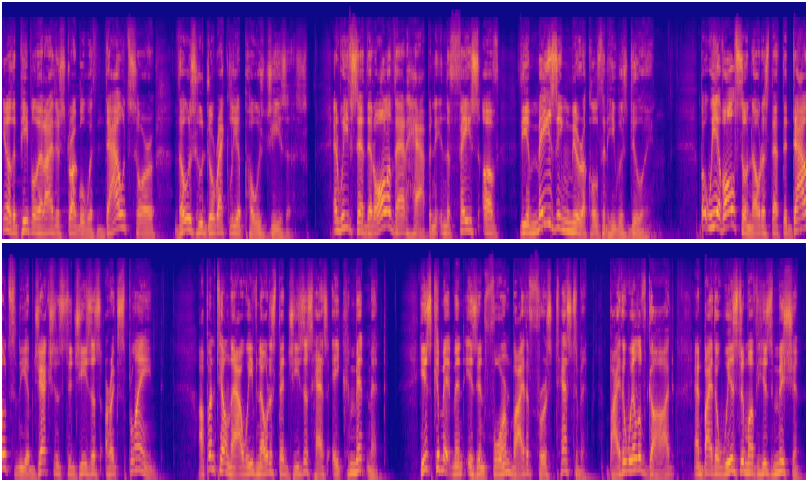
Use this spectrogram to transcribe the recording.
you know, the people that either struggle with doubts or those who directly oppose Jesus. And we've said that all of that happened in the face of the amazing miracles that he was doing. But we have also noticed that the doubts and the objections to Jesus are explained. Up until now, we've noticed that Jesus has a commitment. His commitment is informed by the First Testament, by the will of God, and by the wisdom of his mission.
